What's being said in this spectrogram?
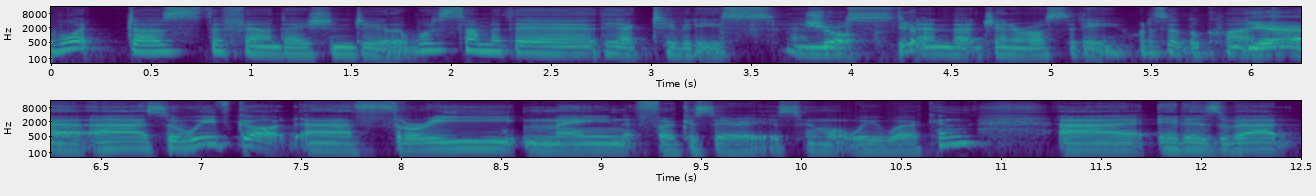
What does the foundation do? What are some of their the activities and, sure. yep. and that generosity? What does it look like? Yeah, uh, so we've got uh, three main focus areas in what we work in. Uh, it is about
